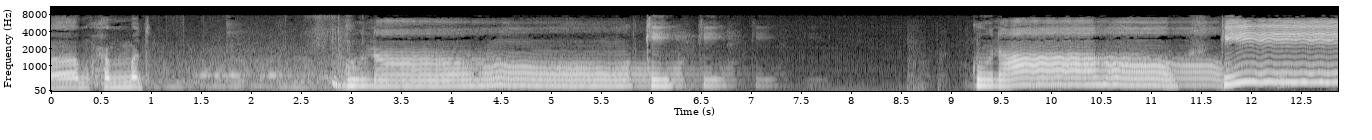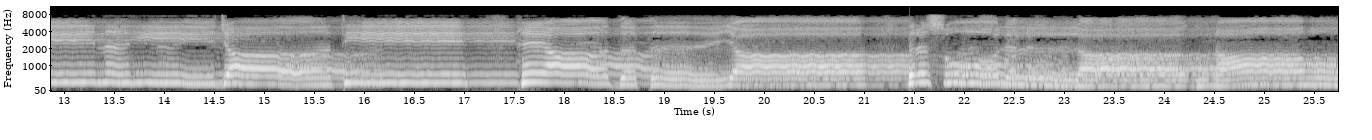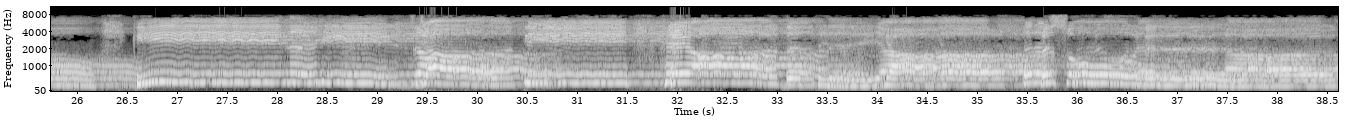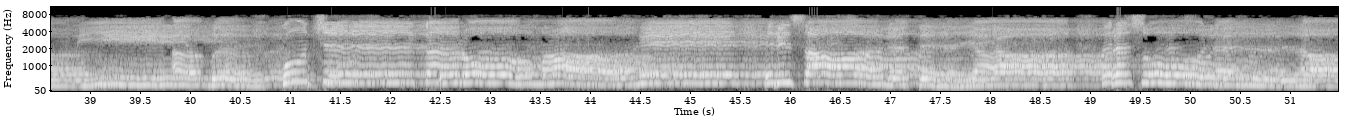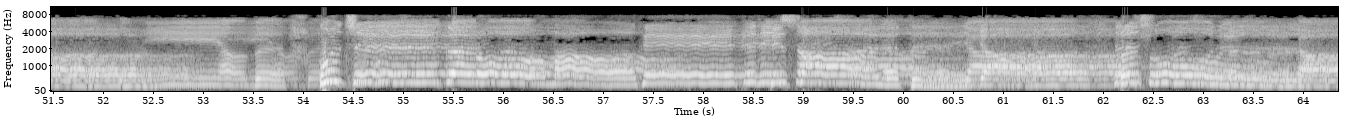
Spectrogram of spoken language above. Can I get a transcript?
محمد گناہوں کی گناہوں کی نہیں جاتی ہے عادت یا رسالت یا رسول اللہ۔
